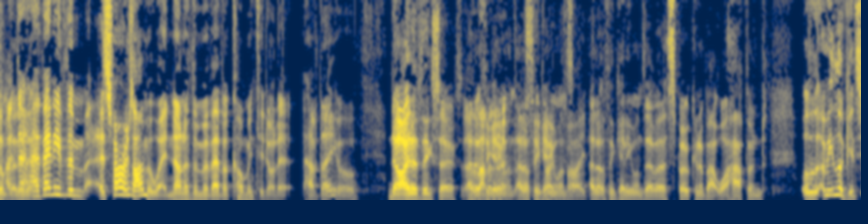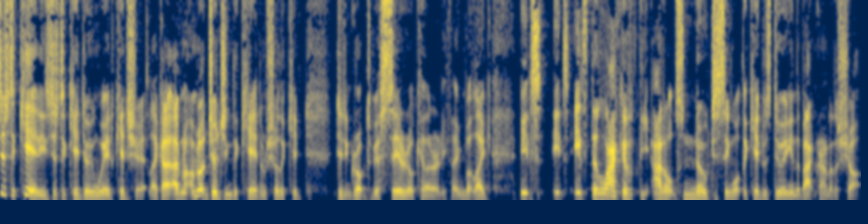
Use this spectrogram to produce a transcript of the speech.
I something. don't- have any of them, as far as I'm aware, none of them have ever commented on it, have they? Or No, I don't think so. I don't think anyone. I don't think if I can anyone's. I don't think anyone's ever spoken about what happened. Well, I mean, look, it's just a kid. He's just a kid doing weird kid shit. Like, I, I'm not. I'm not judging the kid. I'm sure the kid didn't grow up to be a serial killer or anything. But like, it's it's it's the lack of the adults noticing what the kid was doing in the background of the shot.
